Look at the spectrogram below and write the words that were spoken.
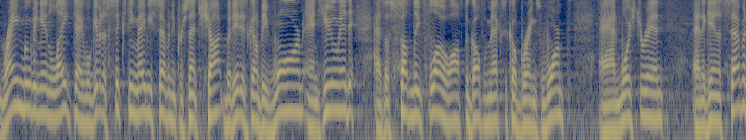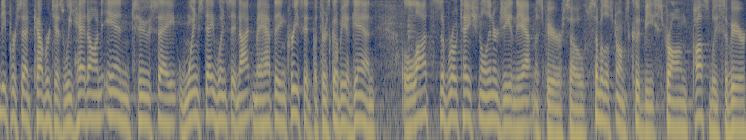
rain moving in late day. We'll give it a 60, maybe 70% shot, but it is going to be warm and humid as a southerly flow off the Gulf of Mexico brings warmth and moisture in. And again, a 70% coverage as we head on into, say, Wednesday, Wednesday night. May have to increase it, but there's going to be, again, lots of rotational energy in the atmosphere. So some of those storms could be strong, possibly severe.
